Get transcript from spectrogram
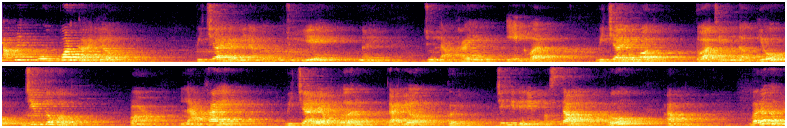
આપણે કોઈ પણ કાર્ય વિચાર્યા વિના કરવું જોઈએ નહીં. જો લાખાએ એકવાર વિચાર્યું હોત તો આજે હું લાગ્યો જીવતો હોત. પણ લાખાએ વિચાર્યા વગર કાર્ય કર્યું. જેથી તેને પ્રસ્તાવ આવ્યો. બરાબર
